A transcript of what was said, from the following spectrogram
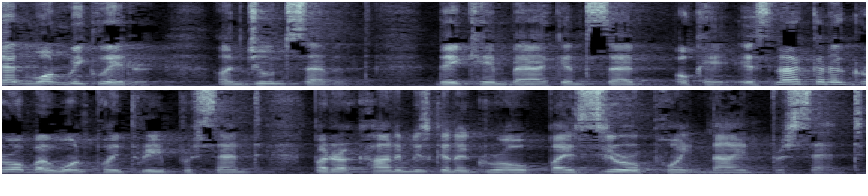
Then one week later, on June 7th, they came back and said, okay, it's not going to grow by 1.3%, but our economy is going to grow by 0.9%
